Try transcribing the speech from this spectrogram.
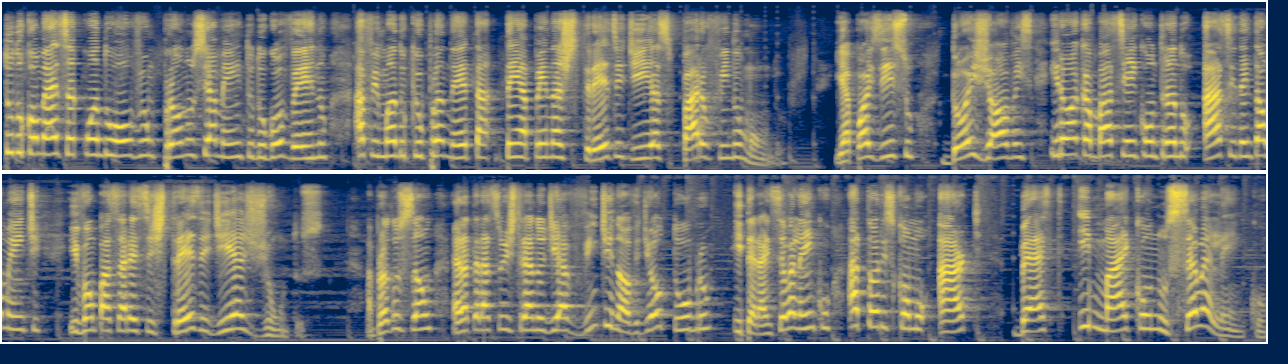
Tudo começa quando houve um pronunciamento do governo afirmando que o planeta tem apenas 13 dias para o fim do mundo. E após isso, dois jovens irão acabar se encontrando acidentalmente e vão passar esses 13 dias juntos. A produção ela terá sua estreia no dia 29 de outubro e terá em seu elenco atores como Art, Best e Michael no seu elenco.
